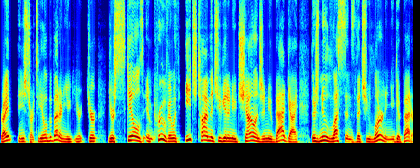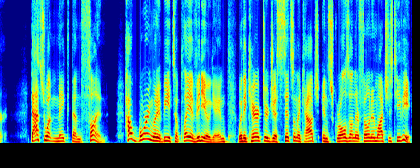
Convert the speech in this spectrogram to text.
right? And you start to get a little bit better and you, your, your, your skills improve. And with each time that you get a new challenge, a new bad guy, there's new lessons that you learn and you get better. That's what makes them fun. How boring would it be to play a video game where the character just sits on the couch and scrolls on their phone and watches TV?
